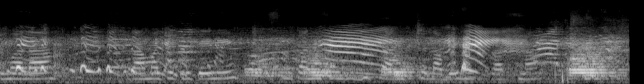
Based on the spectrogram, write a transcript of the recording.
तुम्हाला रामाच्या कृपेने सुख आणि आयुष्य लाभो प्रार्थना.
